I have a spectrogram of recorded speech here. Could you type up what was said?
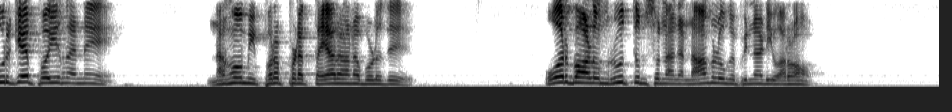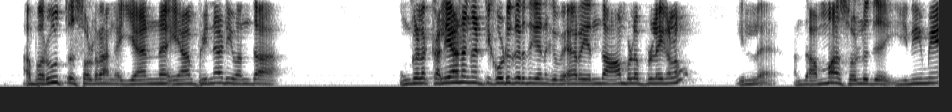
ஊருக்கே போயிடுறேனே. நகோமி புறப்பட தயாரான பொழுது ஓர்பாலும் ரூத்தும் சொன்னாங்க நாங்களும் உங்கள் பின்னாடி வரோம். அப்போ ரூத்து சொல்கிறாங்க என்ன என் பின்னாடி வந்தா உங்களை கல்யாணம் கட்டி கொடுக்கறதுக்கு எனக்கு வேறு எந்த ஆம்பளை பிள்ளைகளும் இல்லை. அந்த அம்மா சொல்லுது இனிமே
